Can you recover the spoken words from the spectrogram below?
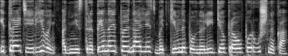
І третій рівень адміністративна відповідальність батьків неповнолітнього правопорушника.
